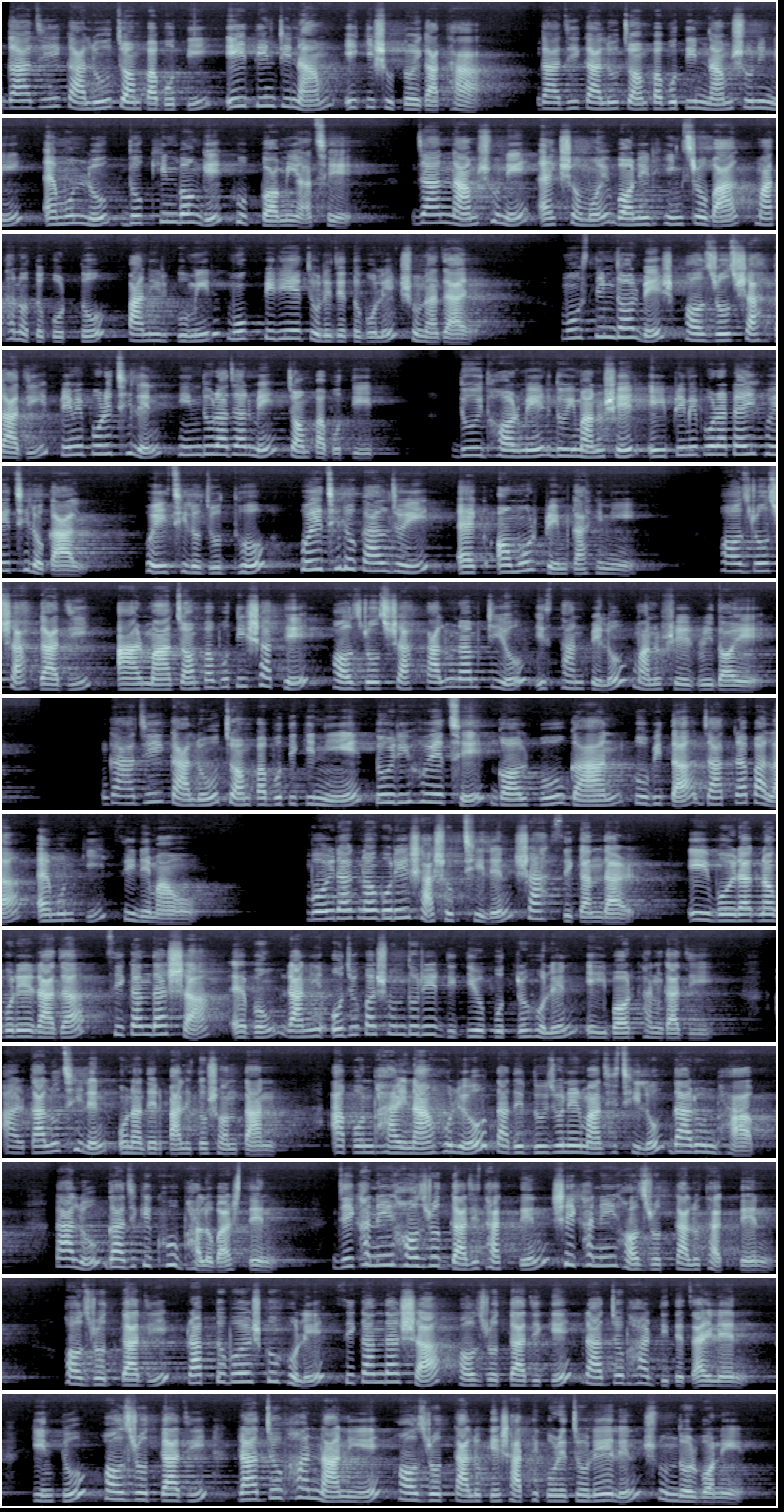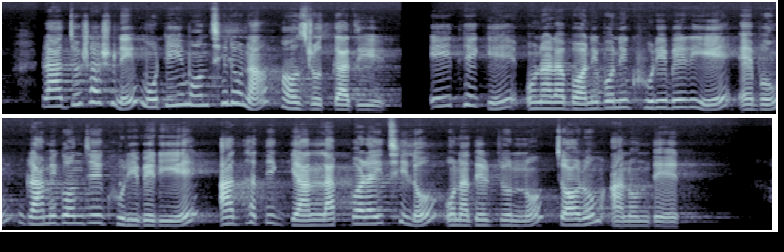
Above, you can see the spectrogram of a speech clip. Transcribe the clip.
গাজী, কালু, চম্পাবতী, এই তিনটি নাম একই সুতোয় গাঁথা। গাজী, কালু, চম্পাবতীর নাম শুনিনি, এমন লোক দক্ষিণবঙ্গে খুব কমই আছে। যার নাম শুনে একসময় বনের হিংস্র বাঘ মাথা নত করত, পানির কুমির মুখ ফিরিয়ে চলে যেত বলে শোনা যায়। মুসলিম দরবেশ হজরত শাহ গাজী প্রেমে পড়েছিলেন হিন্দু রাজার মেয়ে চম্পাবতীর। দুই ধর্মের, দুই মানুষের এই প্রেমে পড়াটাই হয়েছিল কাল। হয়েছিল যুদ্ধ, হয়েছিল কালজয়ী এক অমর প্রেম কাহিনী। হজরত শাহ গাজী আর মা চম্পাবতীর সাথে হজরত শাহ কালু নামটিও স্থান পেল মানুষের হৃদয়ে। গাজী, কালু, চম্পাবতীকে নিয়ে তৈরি হয়েছে গল্প, গান, কবিতা, যাত্রাপালা, এমনকি সিনেমাও। বৈরাগনগরের শাসক ছিলেন শাহ সিকান্দার। এই বৈরাগনগরের রাজা সিকান্দার শাহ এবং রানী অজুপা সুন্দরীর দ্বিতীয় পুত্র হলেন এই বরখান গাজী। আর কালু ছিলেন ওনাদের পালিত সন্তান। আপন ভাই না হলেও তাদের দুজনের মাঝে ছিল দারুণ ভাব। কালু গাজীকে খুব ভালোবাসতেন। যেখানেই হজরত গাজী থাকতেন, সেখানেই হজরত কালু থাকতেন। হজরত গাজী প্রাপ্তবয়স্ক হলে সিকান্দার শাহ হজরত গাজীকে রাজ্যভার দিতে চাইলেন। কিন্তু হজরত গাজী রাজ্যভার না নিয়ে হজরত কালুকে সাথে করে চলে এলেন সুন্দরবনে। রাজ্য শাসনে মোটেই মন ছিল না হজরত গাজীর। এই থেকে ওনারা বনে বনে ঘুরে বেরিয়ে এবং গ্রামেগঞ্জে ঘুরে বেরিয়ে আধ্যাত্মিক জ্ঞান লাভ করাই ছিল ওনাদের জন্য চরম আনন্দের।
